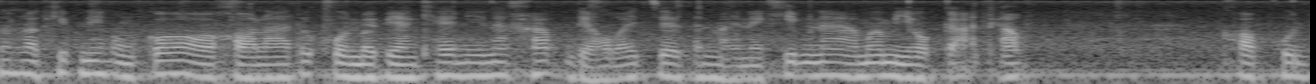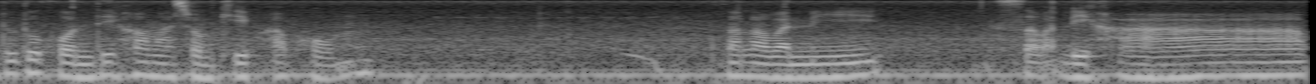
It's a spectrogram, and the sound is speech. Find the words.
สำหรับคลิปนี้ผมก็ขอลาทุกคนไปเพียงแค่นี้นะครับ เดี๋ยวไว้เจอกันใหม่ในคลิปหน้าเมื่อมีโอกาสครับ ขอบคุณทุกๆคนที่เข้ามาชมคลิปครับผมสำหรับวันนี้ สวัสดีครับ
